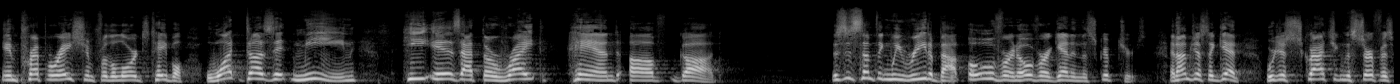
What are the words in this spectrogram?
in preparation for the Lord's table. What does it mean he is at the right hand of God? This is something we read about over and over again in the scriptures. And I'm just, again, we're just scratching the surface,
